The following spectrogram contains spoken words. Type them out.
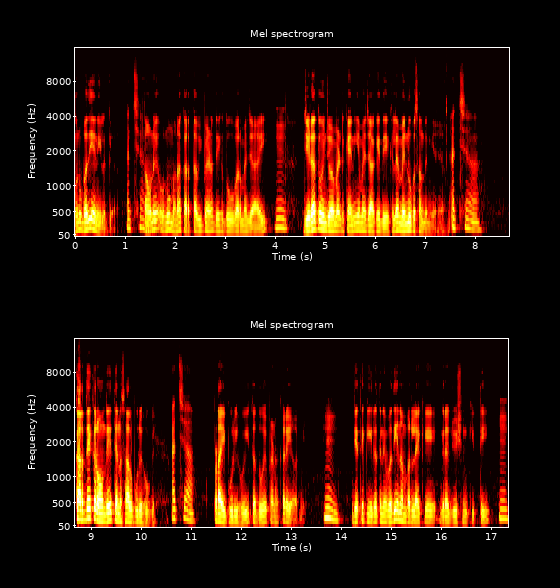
ਉਹਨੂੰ ਵਧੀਆ ਨਹੀਂ ਲੱਗਿਆ। ਅੱਛਾ। ਤਾਂ ਉਹਨੇ ਉਹਨੂੰ ਮਨਾ ਕਰਤਾ ਵੀ ਭੈਣ ਦੇਖ ਦੋ ਵਾਰ ਮੈਂ ਜਾ ਆਈ। ਹੂੰ। ਜਿਹੜਾ ਤੂੰ ਇੰਜੋਇਮੈਂਟ ਕਹਿਨੀ ਆ ਮੈਂ ਜਾ ਕੇ ਦੇਖ ਲਿਆ ਮੈਨੂੰ ਪਸੰਦ ਨਹੀਂ ਆਇਆ। ਅੱਛਾ। ਕਰਦੇ ਕਰਾਉਂਦੇ 3 ਸਾਲ ਪੂਰੇ ਹੋ ਗਏ। ਅੱਛਾ। ਪੜ੍ਹਾਈ ਪੂਰੀ ਹੋਈ ਤਾਂ ਦੋਵੇਂ ਭੈਣਾਂ ਘਰੇ ਆ ਗਈਆਂ। ਹੂੰ। ਜਿੱਥੇ ਕੀਰਤ ਨੇ ਵਧੀਆ ਨੰਬਰ ਲੈ ਕੇ ਗ੍ਰੈਜੂਏਸ਼ਨ ਕੀਤੀ ਹੂੰ।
